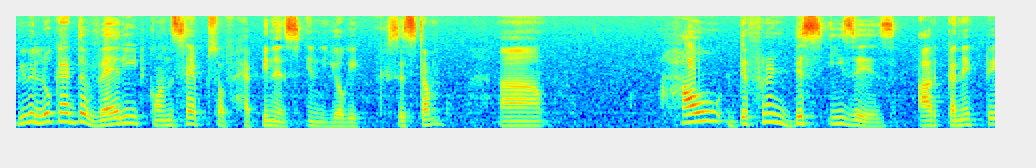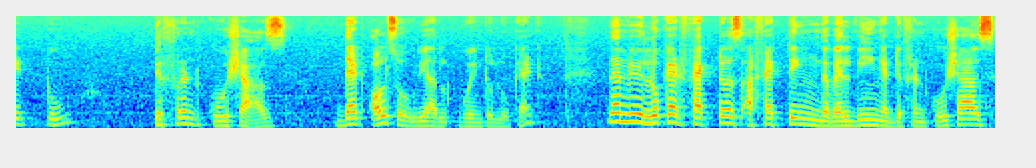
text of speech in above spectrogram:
We will look at the varied concepts of happiness in yogic system, uh, how different diseases are connected to different koshas that also we are going to look at. Then we will look at factors affecting the well-being at different koshas,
